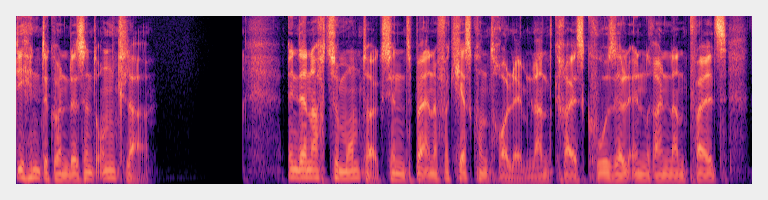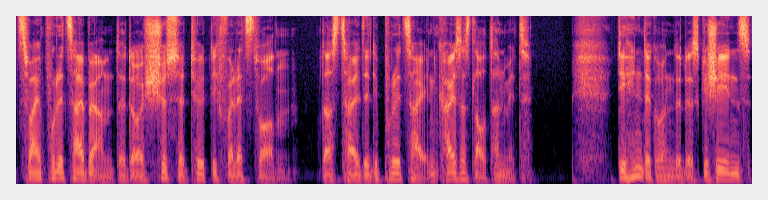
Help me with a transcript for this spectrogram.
Die Hintergründe sind unklar. In der Nacht zum Montag sind bei einer Verkehrskontrolle im Landkreis Kusel in Rheinland-Pfalz zwei Polizeibeamte durch Schüsse tödlich verletzt worden. Das teilte die Polizei in Kaiserslautern mit. Die Hintergründe des Geschehens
